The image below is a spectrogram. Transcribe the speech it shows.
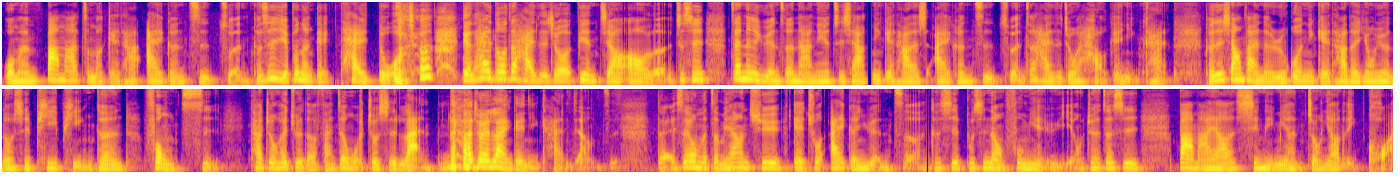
我们爸妈怎么给他爱跟自尊？可是也不能给太多，就给太多，这孩子就变骄傲了。就是在那个原则拿捏之下，你给他的是爱跟自尊，这孩子就会好给你看。可是相反的，如果你给他的永远都是批评跟讽刺。他就会觉得，反正我就是烂，他就会烂给你看，这样子。对，所以，我们怎么样去给出爱跟原则？可是不是那种负面语言。我觉得这是爸妈要心里面很重要的一块，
